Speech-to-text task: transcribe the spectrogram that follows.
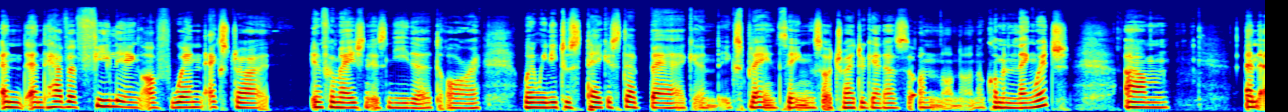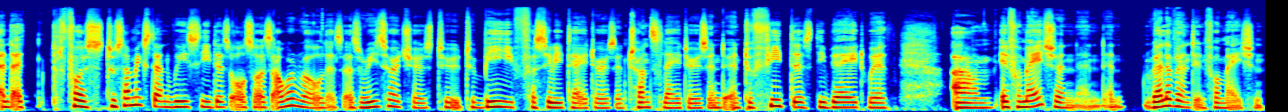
and and have a feeling of when extra information is needed or when we need to take a step back and explain things or try to get us on, on, on a common language. Um, and and I, for to some extent, we see this also as our role as, as researchers to to be facilitators and translators and, and to feed this debate with um, information and, and relevant information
